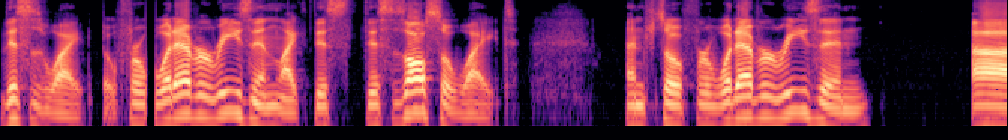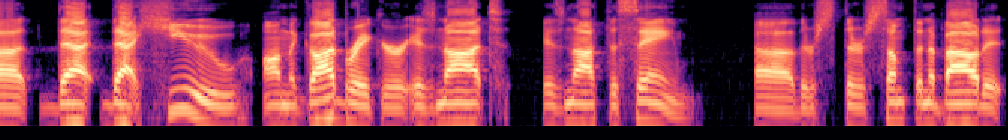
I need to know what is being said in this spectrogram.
this is white. But for whatever reason, like this, this is also white. And so for whatever reason, uh, that that hue on the Godbreaker is not is not the same. Uh, there's there's something about it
